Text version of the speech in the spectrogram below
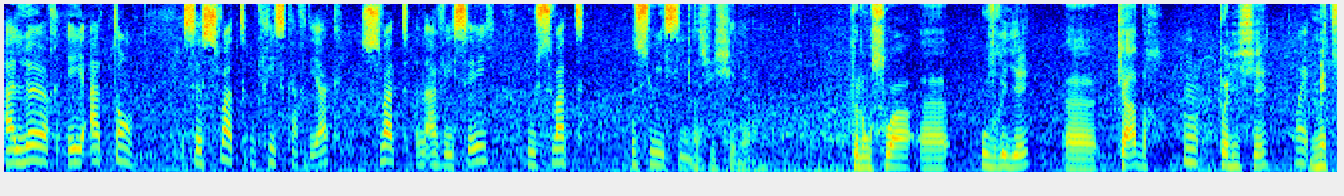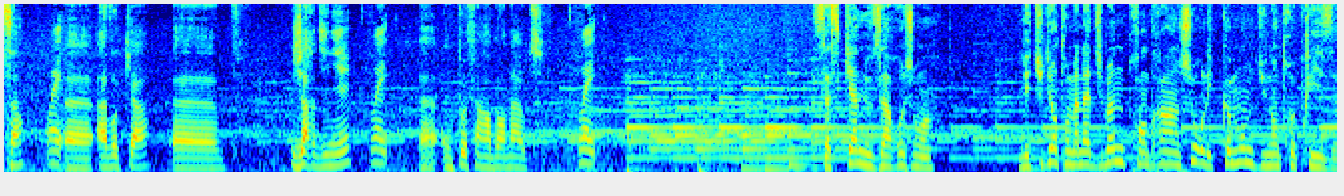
à l'heure et à temps. C'est soit une crise cardiaque, soit un AVC ou soit un suicide. Un suicide. Que l'on soit euh, ouvrier, euh, cadre, Mm. policier, Oui. médecin, Oui. euh, avocat, euh, jardinier, Oui, euh, on peut faire un burn-out. oui. Saskia nous a rejoints. L'étudiante en management prendra un jour les commandes d'une entreprise.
